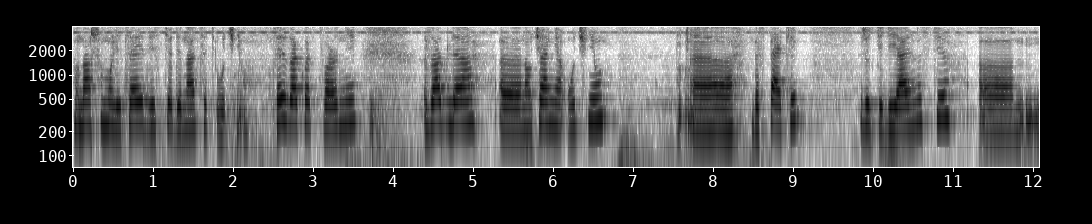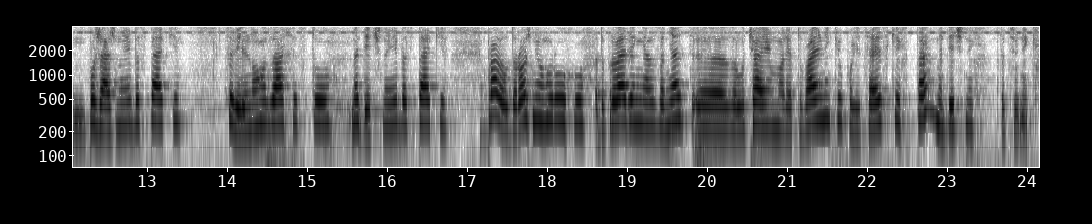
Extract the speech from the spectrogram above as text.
У нашому ліцеї 211 учнів. Цей заклад створений задля е, навчання учнів е, безпеки, життєдіяльності, е, пожежної безпеки, цивільного захисту, медичної безпеки, правил дорожнього руху. До проведення занять е, залучаємо рятувальників, поліцейських та медичних працівників.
